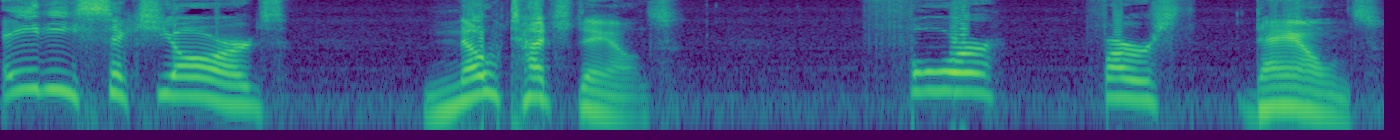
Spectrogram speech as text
86 yards, no touchdowns, four first downs.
